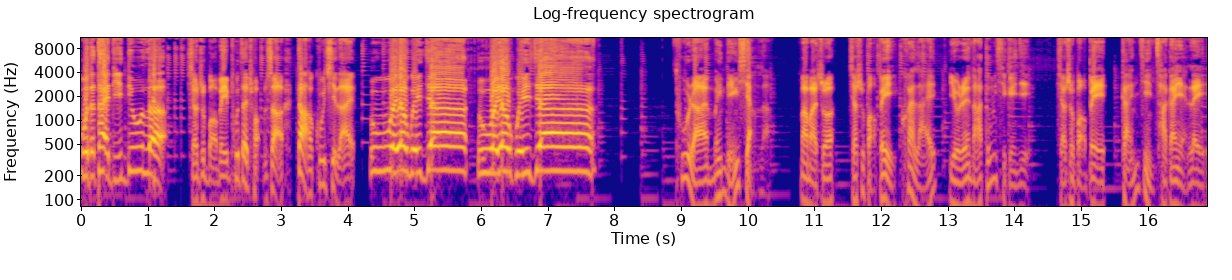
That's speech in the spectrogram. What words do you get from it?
我的泰迪丢了，小猪宝贝扑在床上大哭起来。我要回家，我要回家。突然门铃响了，妈妈说：“小鼠宝贝，快来，有人拿东西给你。”小鼠宝贝赶紧擦干眼泪，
